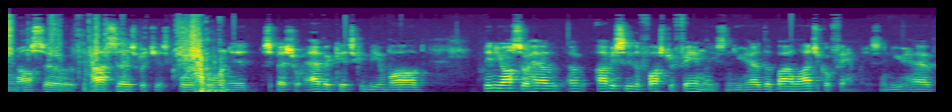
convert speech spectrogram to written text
and also CASAs, which is court appointed special advocates, can be involved. Then you also have uh, obviously the foster families, and you have the biological families, and you have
